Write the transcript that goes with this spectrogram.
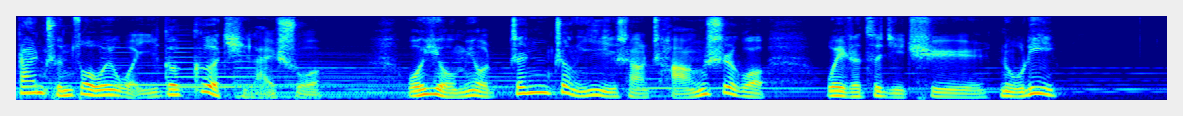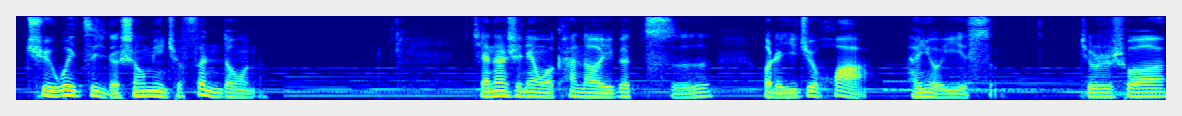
单纯作为我一个个体来说。我有没有真正意义上尝试过为着自己去努力，去为自己的生命去奋斗呢？前段时间我看到一个词或者一句话很有意思，就是说，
